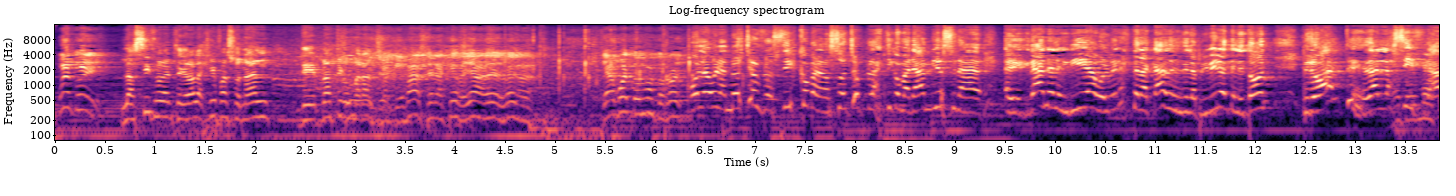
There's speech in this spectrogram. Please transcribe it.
¿Cuánto es? La cifra la entregará la jefa zonal de Plástico Que pase la jefa, ya, venga. Ya, ¿cuánto el monto, Roy? Hola, buenas noches, don Francisco. Para nosotros Plástico Marambio es una eh, gran alegría volver a estar acá desde la primera Teletón. Pero antes de dar la cifra,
